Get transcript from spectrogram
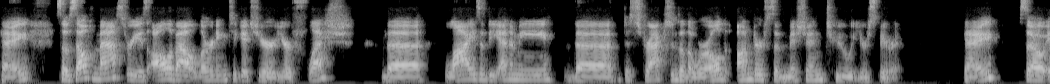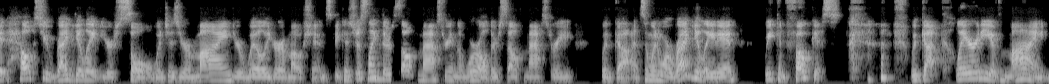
Okay. So self mastery is all about learning to get your, your flesh, the lies of the enemy, the distractions of the world under submission to your spirit. Okay. So it helps you regulate your soul, which is your mind, your will, your emotions, because just like mm-hmm. there's self mastery in the world, there's self mastery with God. So when we're regulated, we can focus. We've got clarity of mind.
